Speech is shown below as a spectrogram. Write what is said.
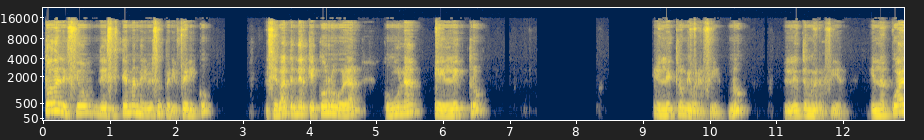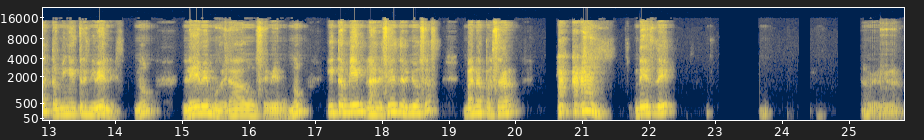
toda lesión del sistema nervioso periférico se va a tener que corroborar con una electro, electromiografía, ¿no? Electromiografía, en la cual también hay tres niveles, ¿no? Leve, moderado, severo, ¿no? Y también las lesiones nerviosas van a pasar desde a ver,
